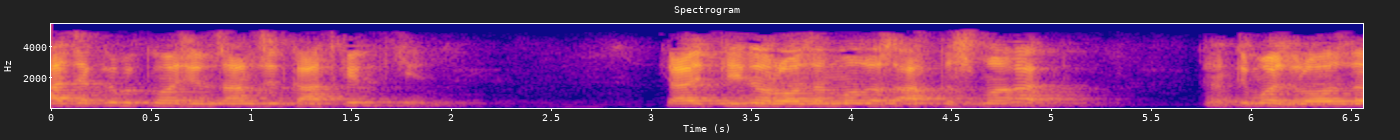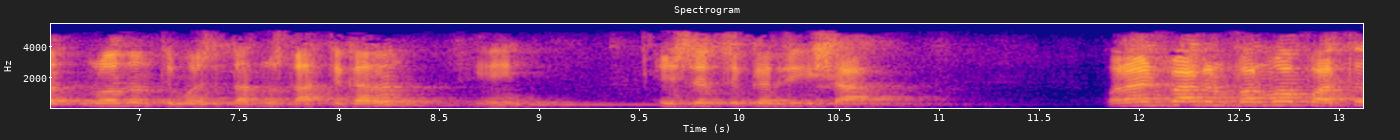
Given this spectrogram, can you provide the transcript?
آج ہٮ۪کہٕ بہٕ کٲنٛسہِ اِنسان سۭتۍ کتھ کٔرِتھ کینٛہہ کیٛازِ تِہنٛدٮ۪ن روزن منٛز ٲس اکھ قٕسمہ تم روز روزان تم تر مز کت کر اس لیے ثر اشار قرآن پاکن فرمو پتہ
